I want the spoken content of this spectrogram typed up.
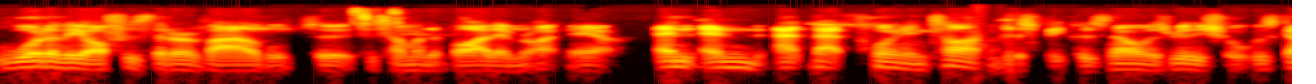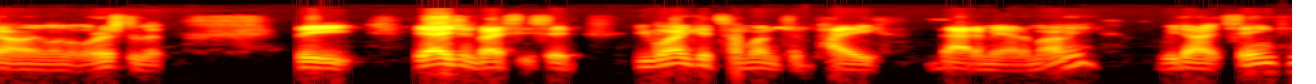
what are the offers that are available to, to someone to buy them right now? And and at that point in time, just because no one was really sure what was going on, all the rest of it, the the agent basically said, you won't get someone to pay that amount of money. We don't think.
